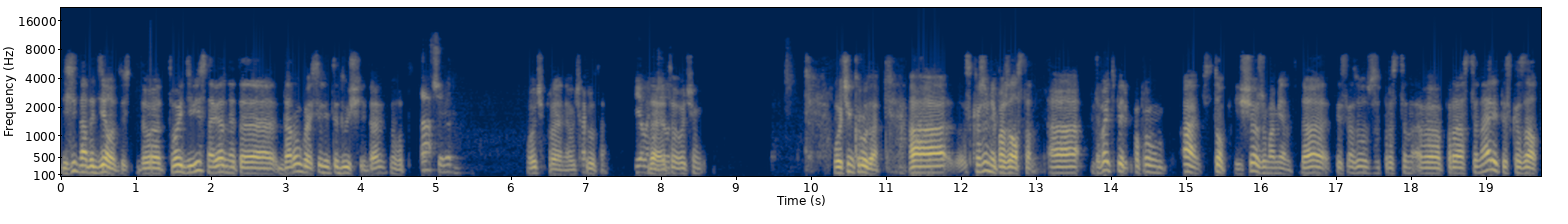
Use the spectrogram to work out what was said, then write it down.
Действительно, надо делать. То есть, твой девиз, наверное, это дорога осилит идущий, да? Ну, вот. Да, все верно. Очень правильно, очень круто. Делаем, да, делаем. это очень, очень круто. А, скажи мне, пожалуйста, а, давай теперь попробуем А, стоп, еще же момент, да, ты сказал про, сцена... про сценарий, ты сказал,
